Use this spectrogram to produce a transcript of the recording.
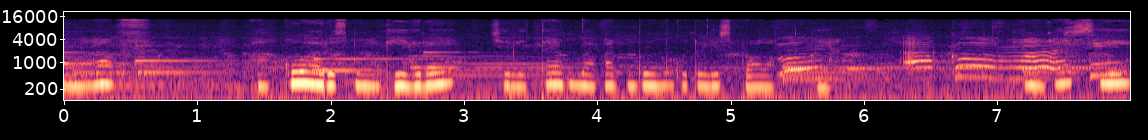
Maaf, aku harus mengakhiri cerita yang bahkan belum kutulis prolognya. Terima kasih.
